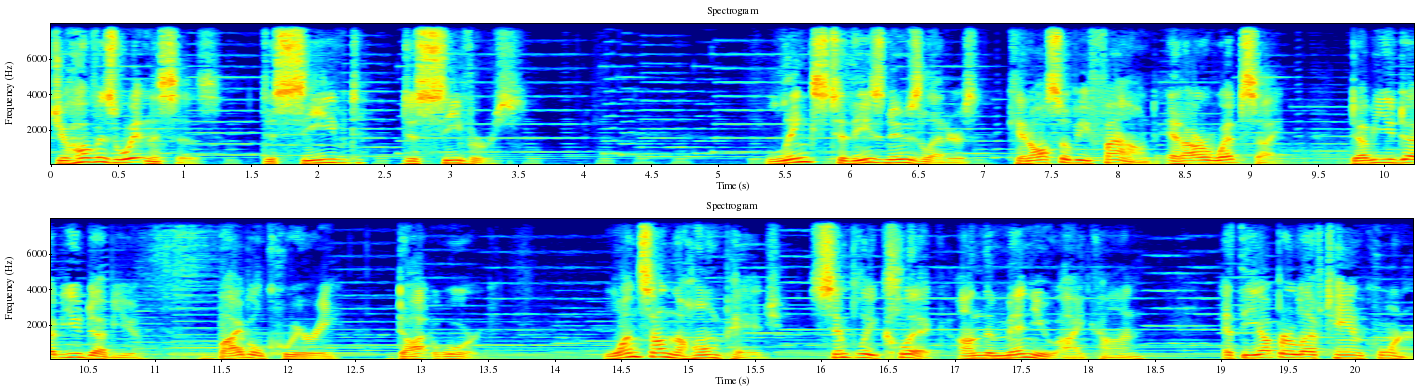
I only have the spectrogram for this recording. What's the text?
Jehovah's Witnesses, deceived deceivers. Links to these newsletters can also be found at our website, www.biblequery.org. Once on the homepage, simply click on the menu icon at the upper left hand corner.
